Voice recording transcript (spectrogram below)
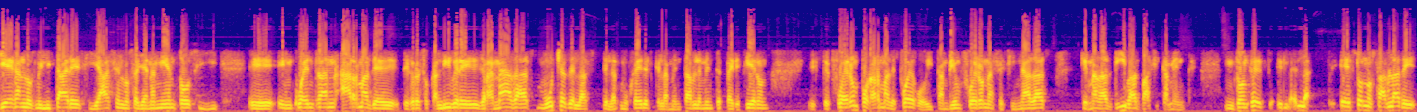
llegan los militares y hacen los allanamientos y eh, encuentran armas de, grueso calibre, granadas, muchas de las de las mujeres que lamentablemente perecieron este, fueron por arma de fuego y también fueron asesinadas, quemadas vivas básicamente. Entonces, esto nos habla de,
